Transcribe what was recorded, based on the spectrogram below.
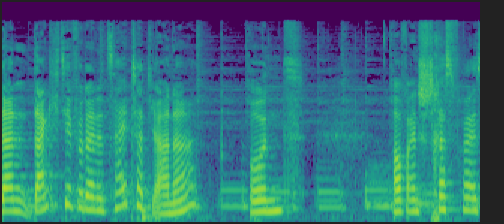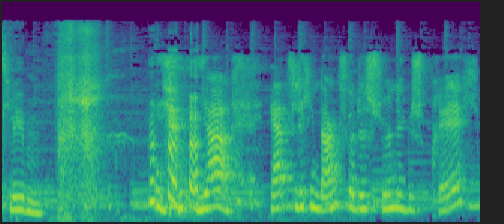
Dann danke ich dir für deine Zeit, Tatjana. Und auf ein stressfreies Leben. ja, herzlichen Dank für das schöne Gespräch.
